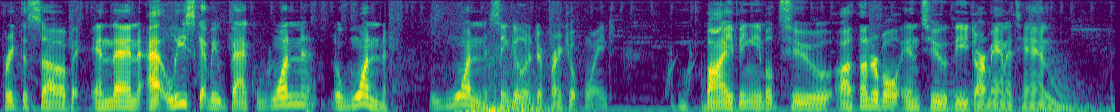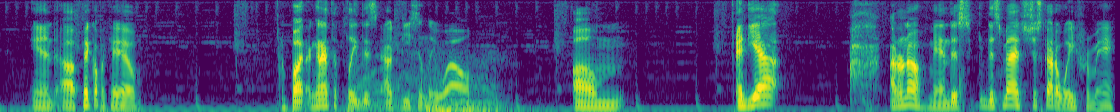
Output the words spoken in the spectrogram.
break the sub, and then at least get me back one, one one singular differential point by being able to uh, Thunderbolt into the Darmanitan and uh, pick up a KO. But I'm gonna have to play this out decently well. Um, and yeah, I don't know, man. This this match just got away from me.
